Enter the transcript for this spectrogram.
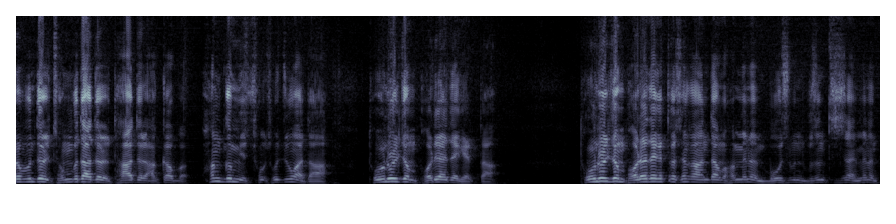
여러분들 전부 다들 다들 아까 황금이 소, 소중하다. 돈을 좀 벌어야 되겠다. 돈을 좀 벌어야 되겠다 생각한다면 하면은 무슨 무슨 뜻이냐면은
